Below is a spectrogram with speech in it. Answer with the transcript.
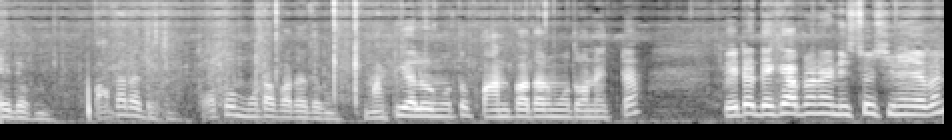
এই দেখুন পাতাটা দেখুন কত মোটা পাতা দেখুন। মাটি আলুর মতো পান পাতার মতো অনেকটা। তো এটা দেখে আপনারা নিশ্চয়ই চিনে যাবেন।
